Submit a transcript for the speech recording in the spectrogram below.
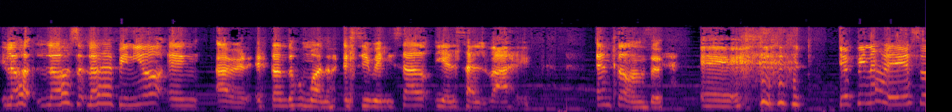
Y los, los, los definió en a ver están dos humanos el civilizado y el salvaje. Entonces eh, qué opinas de eso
